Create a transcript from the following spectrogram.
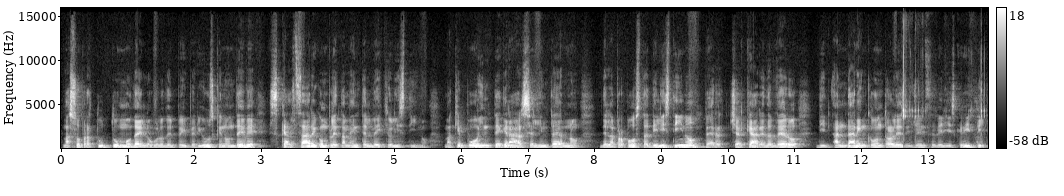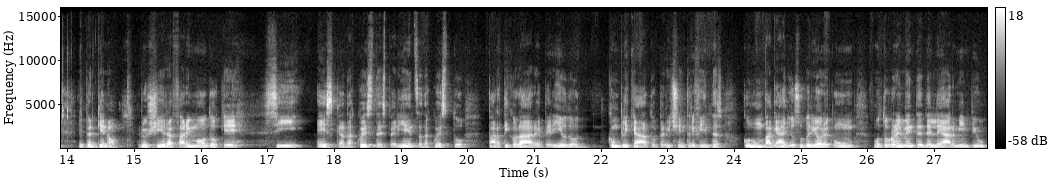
ma soprattutto un modello, quello del pay per use, che non deve scalzare completamente il vecchio listino, ma che può integrarsi all'interno della proposta di listino per cercare davvero di andare incontro alle esigenze degli iscritti e perché no, riuscire a fare in modo che si esca da questa esperienza, da questo particolare periodo complicato per i centri fitness con un bagaglio superiore, con molto probabilmente delle armi in più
